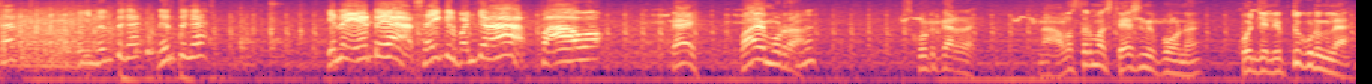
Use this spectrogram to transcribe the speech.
sir நீங்க நிறுத்துங்க நிறுத்துங்க. என்ன ஏட்டையா? சைக்கிள் பஞ்சரா? பாவம். டேய் வாய மூடுறா ஸ்கூட்டர்காரர். நான் அவசரமா ஸ்டேஷனுக்கு போகணும். கொஞ்சம் லிஃப்ட் கொடுங்களேன்.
